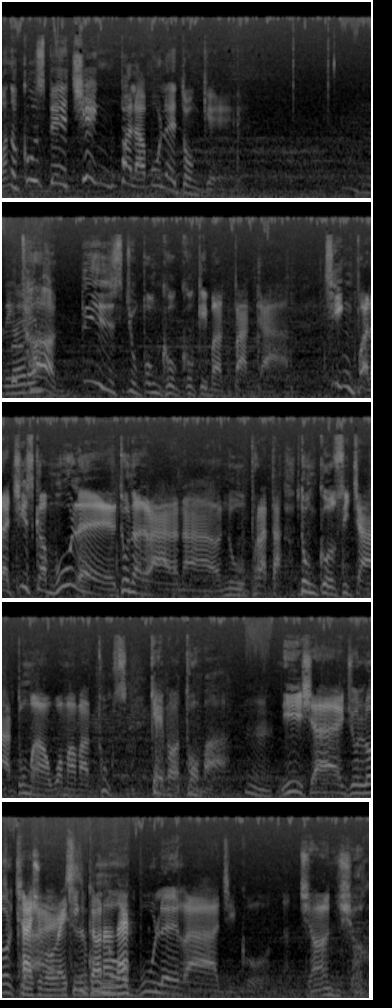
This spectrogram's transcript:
Wano kusbe ching pala mule donke. Tag bis tu ponko koki bakbaka. Ching pala chiska mule tunarana nu prata donko sicha tuma wamama tus keba toma. Hmm. Nisha julorcha. Casual racism going on there. Bulera jikun. Chan shak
